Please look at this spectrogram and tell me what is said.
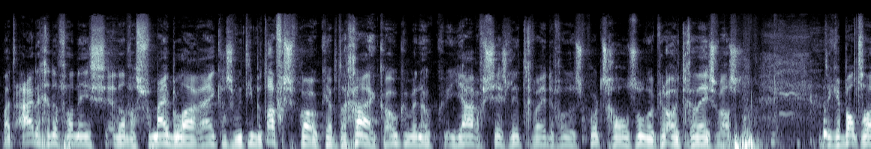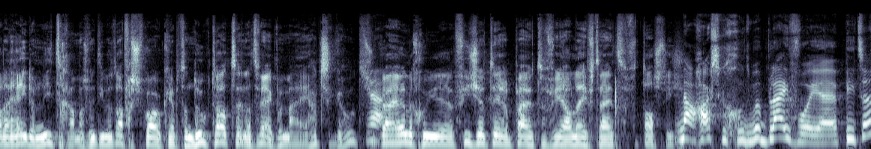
Maar het aardige ervan is, en dat was voor mij belangrijk... als ik met iemand afgesproken heb, dan ga ik ook. Ik ben ook een jaar of zes lid geweest van een sportschool... zonder dat ik er ooit geweest was. Want ik heb altijd wel een reden om niet te gaan. Maar als ik met iemand afgesproken heb, dan doe ik dat. En dat werkt bij mij hartstikke goed. Dus Ja. ik heb een hele goede fysiotherapeuten voor jouw leeftijd. Fantastisch. Nou, hartstikke goed. Ik ben blij voor je, Pieter.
